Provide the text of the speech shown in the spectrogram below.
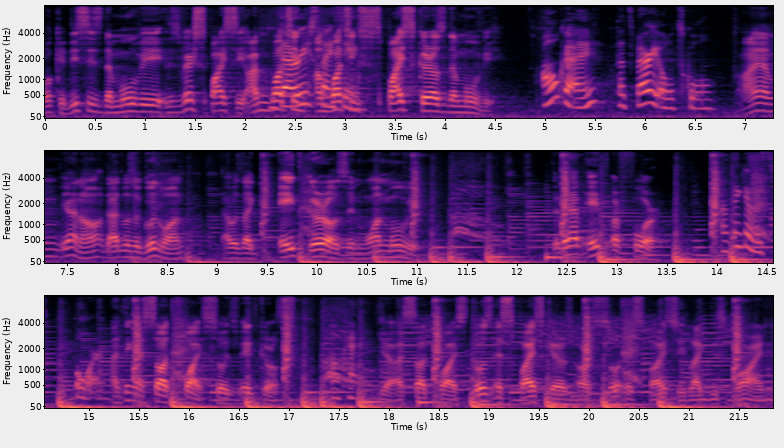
Okay, this is the movie. It's very spicy. I'm watching. Very I'm watching. Spice Girls the movie. Okay, that's very old school. I am. You know, that was a good one. That was like eight girls in one movie. Did they have eight or four? I think it was four. I think I saw it twice, so it's eight girls. Okay. Yeah, I saw it twice. Those Spice Girls are so spicy, like this wine.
